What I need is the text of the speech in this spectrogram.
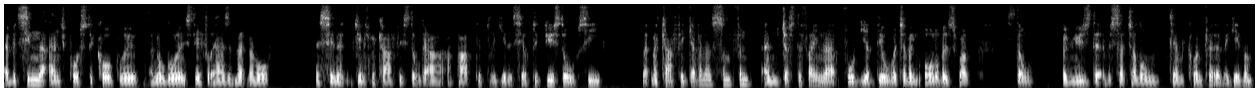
it would seem that Ange Postecoglou, I know Lawrence definitely hasn't written him off, is saying that James McCarthy's still got a, a part to play here at Celtic. Do you still see McCarthy giving us something and justifying that four year deal, which I think all of us were still bemused that it was such a long term contract that we gave him?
